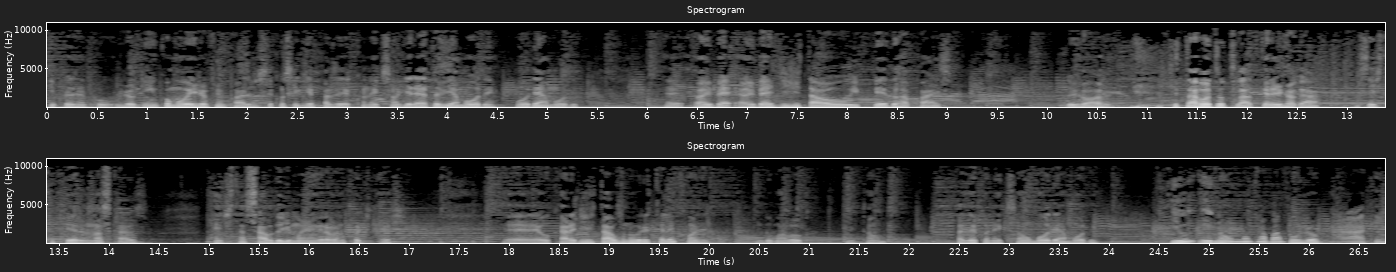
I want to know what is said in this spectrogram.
que, por exemplo, o joguinho como Age of Empires, você conseguia fazer conexão direta via modem. Modem a modem. É, ao, invés, ao invés de digitar o IP do rapaz, do jovem que tava do outro lado querendo jogar, na sexta-feira, no nosso caso. A gente tá sábado de manhã gravando podcast. É, o cara digitava o número de telefone do maluco. Então, fazia conexão modem a modem. E, e não, não travava o jogo. Caraca, hein?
